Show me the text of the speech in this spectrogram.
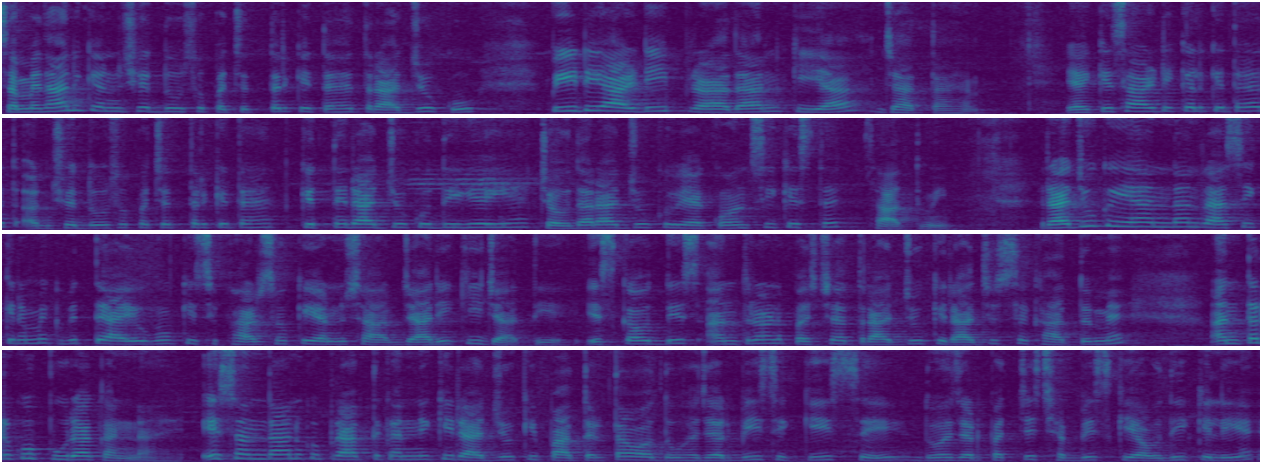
संविधान के अनुच्छेद 275 के तहत राज्यों को पीडीआरडी प्रदान किया जाता है। यह किस आर्टिकल के तहत? अनुच्छेद दो सौ पचहत्तर के तहत। कितने राज्यों को दी गई है? चौदह राज्यों को यह कौन सी किस्त है सातवीं। राज्यों को यह अनुदान राशि क्रमिक वित्त आयोगों की सिफारिशों के अनुसार जारी की जाती है। इसका उद्देश्य अंतरण पश्चात राज्यों के राजस्व खाते में अंतर को पूरा करना है। इस अनुदान को प्राप्त करने की राज्यों की पात्रता और 2020-21 से 2025-26 की अवधि के लिए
